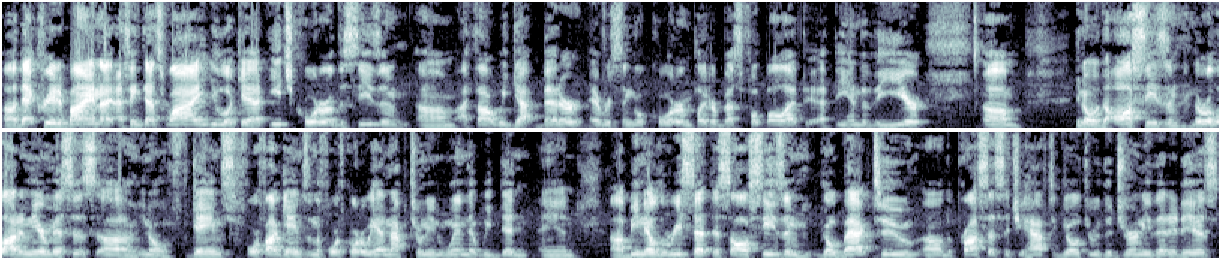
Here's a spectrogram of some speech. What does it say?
uh, that created buy-in. I, I, think that's why you look at each quarter of the season. Um, I thought we got better every single quarter and played our best football at the at the end of the year. Um, you know, the off season, there were a lot of near misses. Uh, you know, games, four or five games in the fourth quarter, we had an opportunity to win that we didn't. And uh, being able to reset this off season, go back to uh, the process that you have to go through, the journey that it is,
